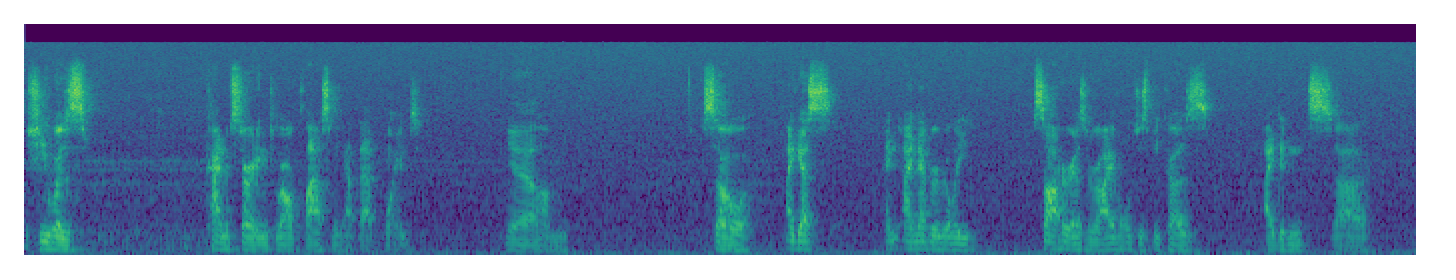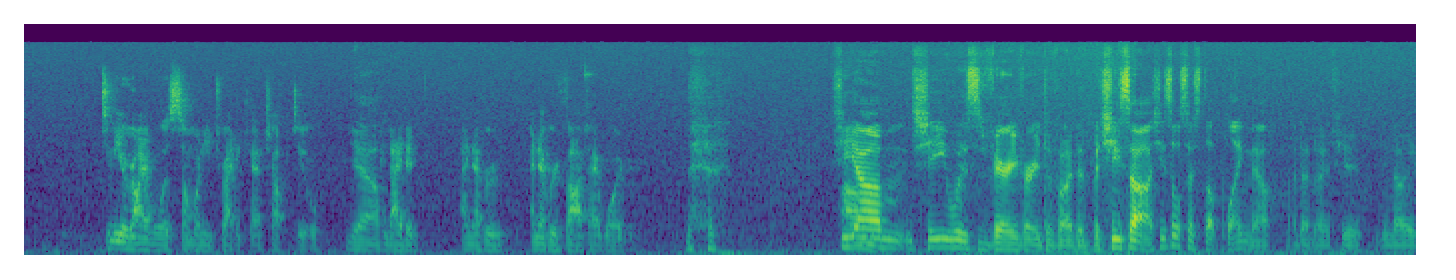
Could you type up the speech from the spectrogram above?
she was kind of starting to outclass me at that point. Yeah. Um, so I guess I, I never really saw her as a rival just because I didn't. Uh, to me, a rival is someone you try to catch up to, yeah. and I didn't. I never. I never thought I would. She um, um she was very very devoted, but she's uh she's also stopped playing now. I don't know if you you know,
